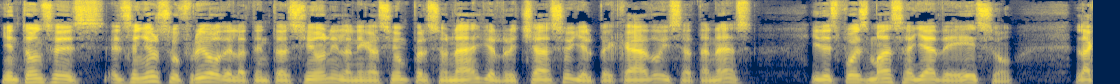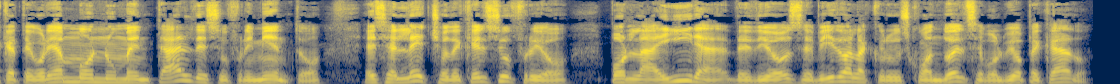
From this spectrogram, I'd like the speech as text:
Y entonces el Señor sufrió de la tentación y la negación personal y el rechazo y el pecado y Satanás. Y después, más allá de eso, la categoría monumental de sufrimiento es el hecho de que Él sufrió por la ira de Dios debido a la cruz cuando Él se volvió pecado.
